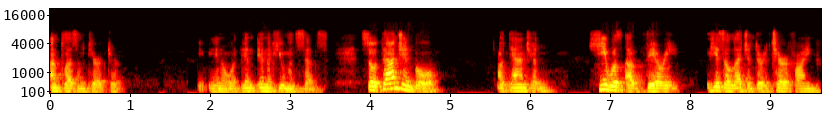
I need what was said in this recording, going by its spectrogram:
unpleasant character, you know, in, in a human sense. So Tanjin or Tanjin, he was a very, he's a legendary, terrifying,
